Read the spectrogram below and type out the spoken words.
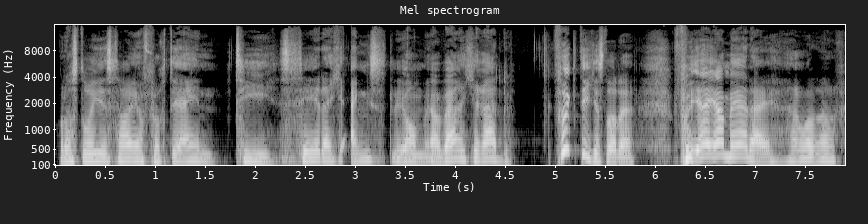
Og Da står Jesaja 41, 10, Se deg ikke engstelig om. Ja, vær ikke redd. Frykt ikke, står det. For jeg er med deg. Her var det der.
